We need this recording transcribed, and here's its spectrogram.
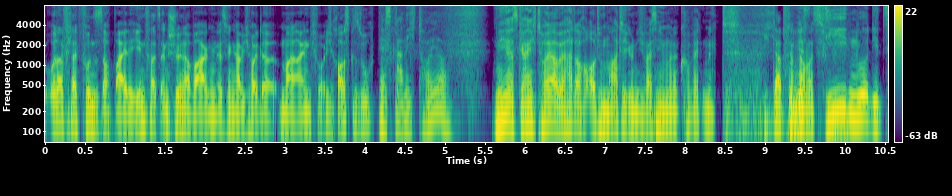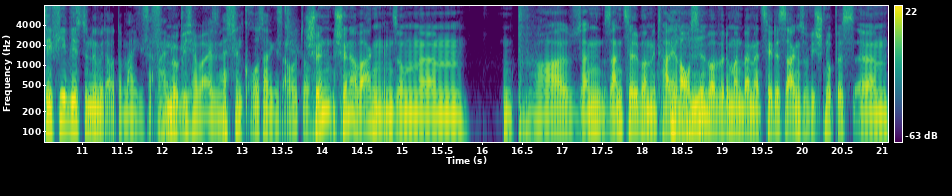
oder vielleicht fuhren sie es auch beide. Jedenfalls ein schöner Wagen. Deswegen habe ich heute mal einen für euch rausgesucht. Der ist gar nicht teuer. Nee, er ist gar nicht teuer, aber er hat auch Automatik und ich weiß nicht, wie man eine Corvette mit Ich glaube, Von du damals- wirst die nur, die C4 wirst du nur mit Automatik. Aber- möglicherweise. Was für ein großartiges Auto. Schön, schöner Wagen in so einem ähm, ja, Sand, Sandsilber, Metall, Mhm. Rauchsilber würde man bei Mercedes sagen, so wie Schnuppes, ähm,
